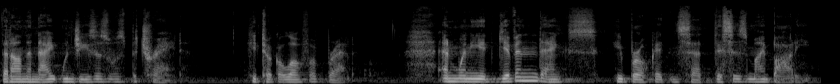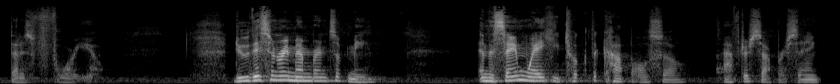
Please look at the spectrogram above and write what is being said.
that on the night when Jesus was betrayed, he took a loaf of bread. And when he had given thanks, he broke it and said, This is my body that is for you. Do this in remembrance of me. In the same way, he took the cup also after supper, saying,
